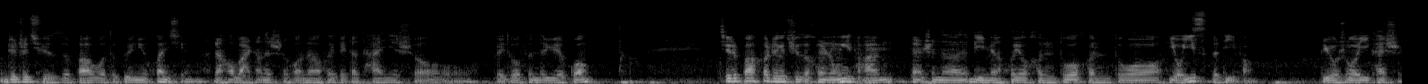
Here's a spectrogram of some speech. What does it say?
用这支曲子把我的闺女唤醒，然后晚上的时候呢，会给她弹一首贝多芬的《月光》。其实巴赫这个曲子很容易弹，但是呢，里面会有很多很多有意思的地方，比如说一开始。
